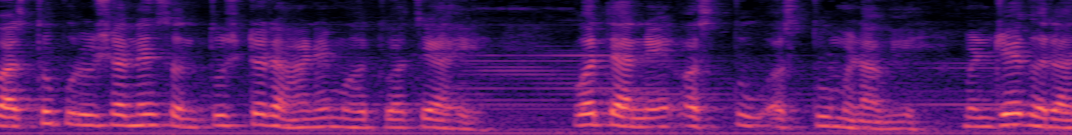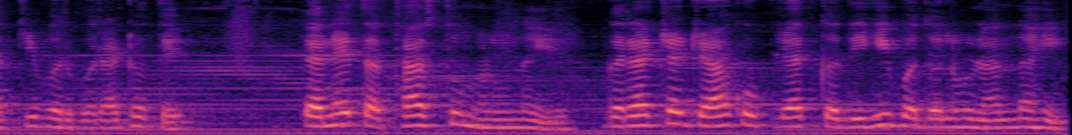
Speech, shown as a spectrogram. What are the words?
वास्तुपुरुषाने संतुष्ट राहणे महत्त्वाचे आहे व त्याने अस्तू अस्तू म्हणावे म्हणजे घराची भरभराट होते. त्याने तथास्तू म्हणू नये घराच्या ज्या कोपऱ्यात कधीही बदल होणार नाही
